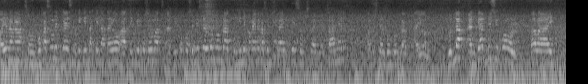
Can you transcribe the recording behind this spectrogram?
ayun na nga, so bukas ulit guys, magkikita-kita tayo. Uh, thank you po so much. At dito po si Mr. Bonbon Vlog. Kung hindi pa kayo nakasubscribe, please subscribe my channel. Uh, Mr. Bonbon Vlog. Ayun. Good luck and God bless you all. Bye-bye.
